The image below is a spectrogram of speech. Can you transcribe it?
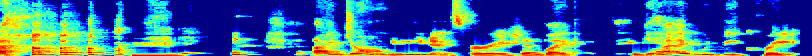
hmm. I don't need inspiration. Like, yeah, it would be great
